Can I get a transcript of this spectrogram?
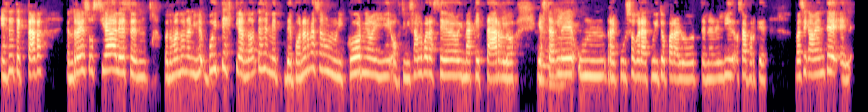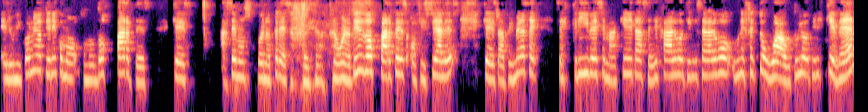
es detectar en redes sociales, en, cuando mando una voy testeando antes de, ponerme a hacer un unicornio y optimizarlo para SEO y maquetarlo y hacerle un recurso gratuito para luego tener el lead. O sea, porque básicamente el, unicornio tiene como, como dos partes, que es, hacemos, bueno, tres en realidad, pero bueno, tiene dos partes oficiales, que es la primera se, se escribe, se maqueta, se deja algo, tiene que ser algo, un efecto wow, tú lo tienes que ver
